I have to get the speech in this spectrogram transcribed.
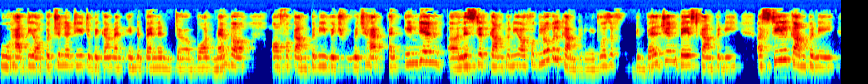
who had the opportunity to become an independent uh, board member of a company which which had an Indian uh, listed company of a global company. It was a Belgian based company, a steel company,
